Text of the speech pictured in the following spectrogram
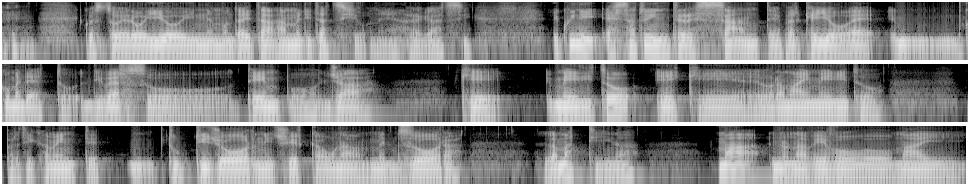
questo ero io in modalità meditazione, ragazzi. E quindi è stato interessante perché io è, come detto, diverso tempo già che medito e che oramai medito praticamente tutti i giorni, circa una mezz'ora la mattina, ma non avevo mai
